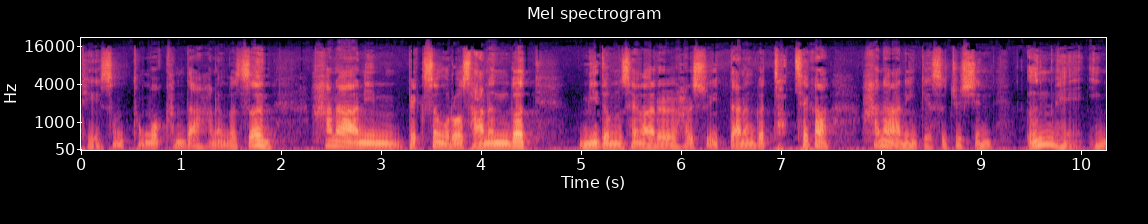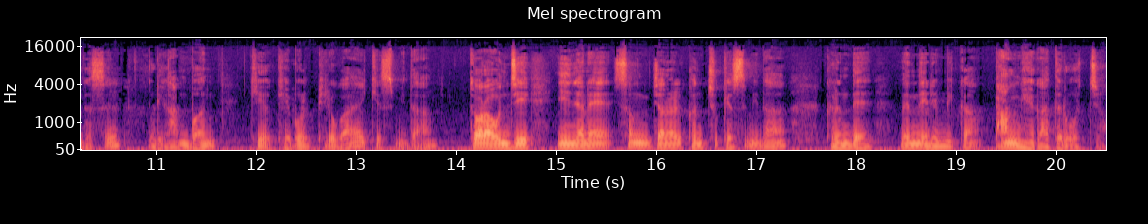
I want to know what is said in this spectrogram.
대성통곡한다 하는 것은 하나님 백성으로 사는 것, 믿음 생활을 할 수 있다는 것 자체가 하나님께서 주신 은혜인 것을 우리가 한번 기억해 볼 필요가 있겠습니다. 돌아온 지 2년에 성전을 건축했습니다. 그런데 웬일입니까? 방해가 들어왔죠.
